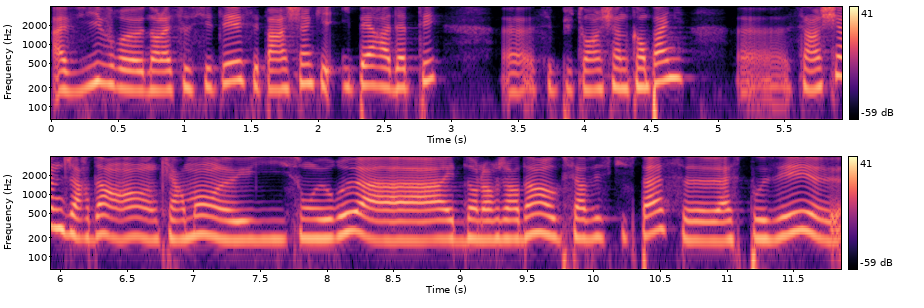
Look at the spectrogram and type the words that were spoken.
à vivre dans la société, c'est pas un chien qui est hyper adapté. Euh, c'est plutôt un chien de campagne. Euh, c'est un chien de jardin, hein. clairement. Euh, ils sont heureux à être dans leur jardin, à observer ce qui se passe, euh, à se poser. Euh,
